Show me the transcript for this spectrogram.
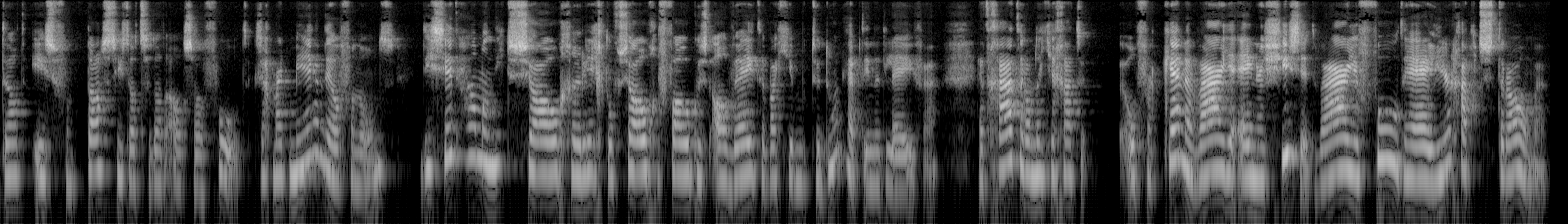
dat is fantastisch dat ze dat al zo voelt. Ik zeg, maar het merendeel van ons, die zit helemaal niet zo gericht of zo gefocust al weten wat je te doen hebt in het leven. Het gaat erom dat je gaat op verkennen waar je energie zit, waar je voelt, hé, hier gaat het stromen.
